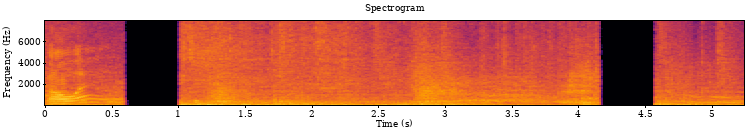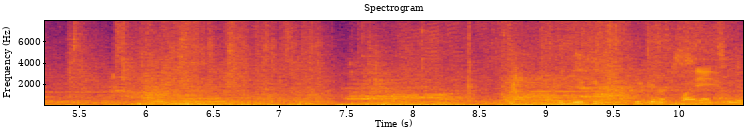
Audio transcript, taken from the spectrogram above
Go away. You can, you can apply that to your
